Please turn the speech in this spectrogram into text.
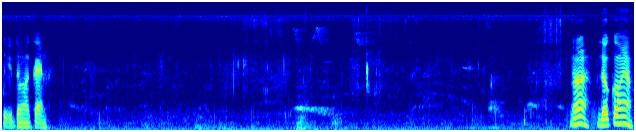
Untuk kita makan. Ah, dokong yang.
